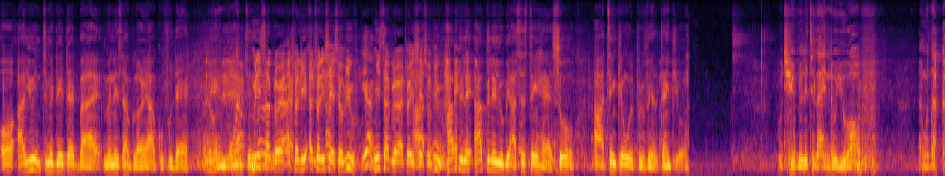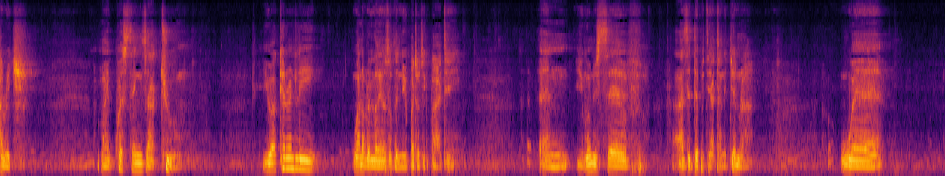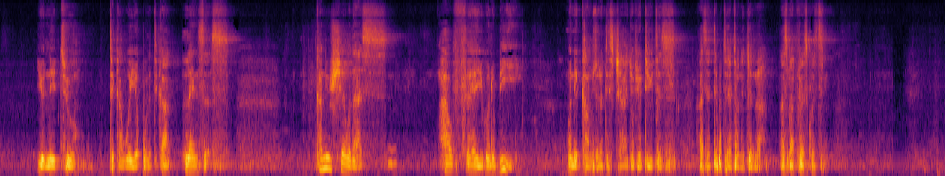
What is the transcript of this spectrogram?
Or are you intimidated by Minister Gloria Akuffo there in wanting? Minister Gloria actually actually shares your view. Yeah. Minister Gloria actually shares your view. Happily, happily, you'll be assisting her, so our thinking will prevail. Thank you. With humility, I know you of, and with that courage. My questions are two. You are currently one of the lawyers of the New Patriotic Party, and you're going to serve as a Deputy Attorney General, where you need to take away your political lenses. Can you share with us how fair you're going to be when it comes to the discharge of your duties as a Deputy Attorney General? That's my first question.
